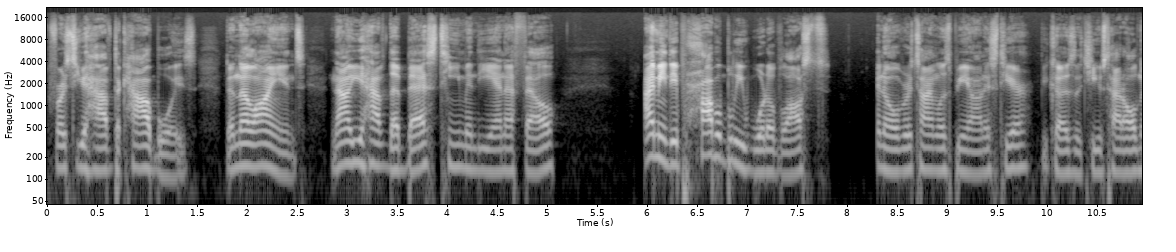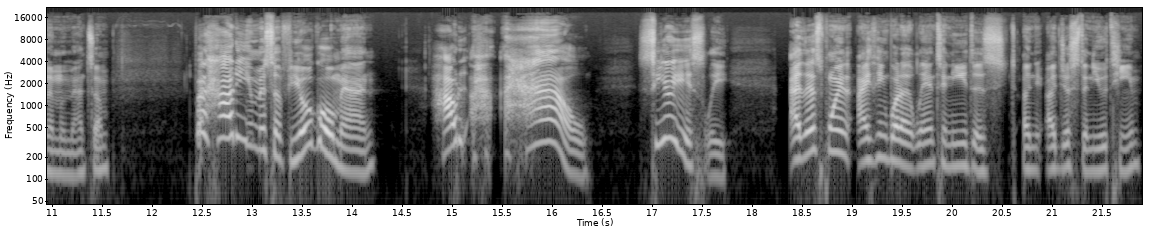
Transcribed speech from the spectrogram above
First, you have the Cowboys, then the Lions. Now you have the best team in the NFL. I mean, they probably would have lost in overtime, let's be honest here, because the Chiefs had all the momentum. But how do you miss a field goal, man? How? Do, how? Seriously. At this point, I think what Atlanta needs is a, a, just a new team.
